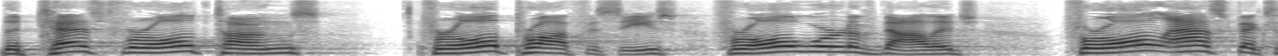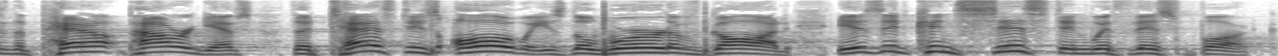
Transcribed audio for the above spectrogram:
The test for all tongues, for all prophecies, for all word of knowledge, for all aspects of the power gifts, the test is always the Word of God. Is it consistent with this book?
